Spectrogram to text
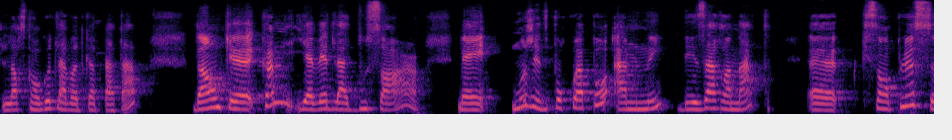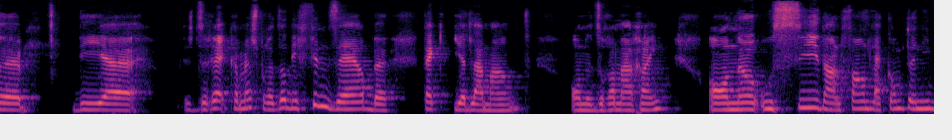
lorsqu'on goûte la vodka de patate. Donc, euh, comme il y avait de la douceur, mais moi, j'ai dit pourquoi pas amener des aromates euh, qui sont plus euh, des, euh, je dirais, comment je pourrais dire, des fines herbes. Fait qu'il y a de la menthe, on a du romarin, on a aussi, dans le fond, de la compagnie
